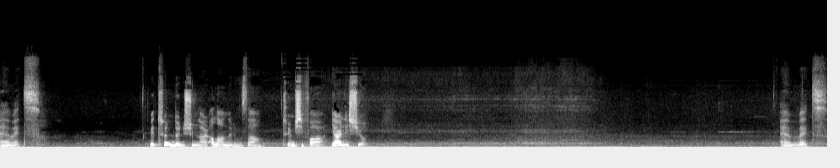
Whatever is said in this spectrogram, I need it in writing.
Evet ve tüm dönüşümler alanlarımıza, tüm şifa yerleşiyor. Evet.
